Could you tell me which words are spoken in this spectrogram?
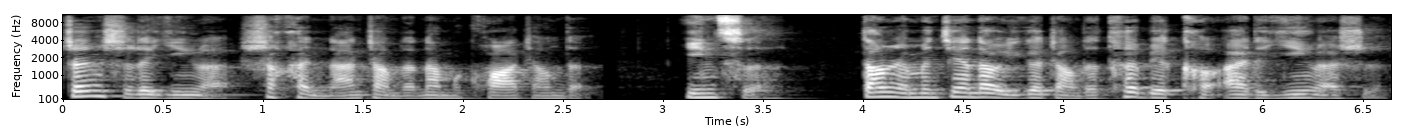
真实的婴儿是很难长得那么夸张的，因此，当人们见到一个长得特别可爱的婴儿时，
